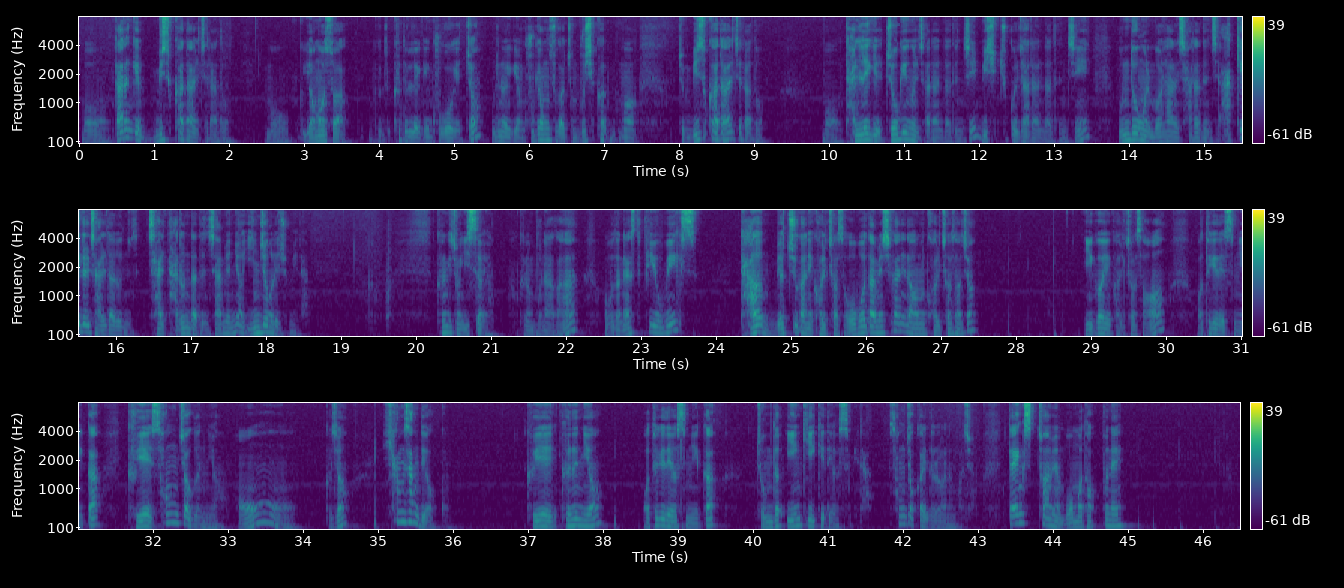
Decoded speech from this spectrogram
뭐 다른 게 미숙하다 할지라도 뭐 영어 수학 그- 그들에겐 국어겠죠. 우리에겐 국영수가 좀 무식하 뭐좀 미숙하다 할지라도 뭐 달리기를 조깅을 잘한다든지 미식축구를 잘한다든지 운동을 뭘 하는 잘하든지 악기를 잘 다룬 잘 다룬다든지 하면요 인정을 해줍니다. 그런 게 좀 있어요. 그런 문화가 over the next few weeks 다음 몇 주간에 걸쳐서 over 다음에 시간이 나오면 걸쳐서죠. 이거에 걸쳐서 어떻게 됐습니까? 그의 성적은요. 오, 그죠? 향상되었고 그의 그는요 어떻게 되었습니까? 좀 더 인기 있게 되었습니다. 성적까지 들어가는 거죠. 땡스 투 하면 뭐뭐 덕분에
